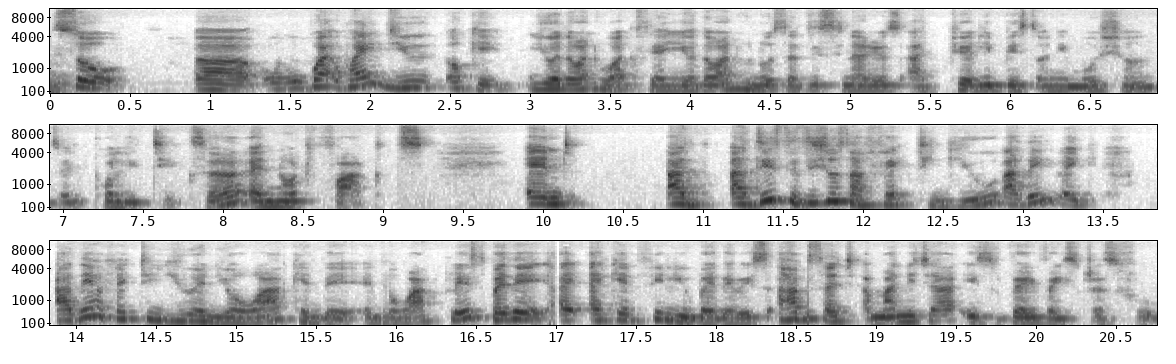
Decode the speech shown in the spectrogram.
So uh, why, why do you okay you're the one who works there. You're the one who knows that these scenarios are purely based on emotions and politics and not facts. And are, are these decisions affecting you? Are they like are they affecting you and your work and the in the workplace? By the I, I can feel you by the way. So having such a manager is very very stressful.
